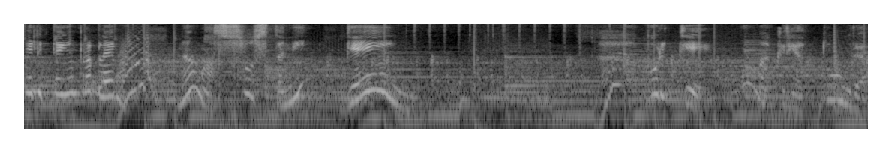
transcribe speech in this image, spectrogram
ele tem um problema: não assusta ninguém. Porque uma criatura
